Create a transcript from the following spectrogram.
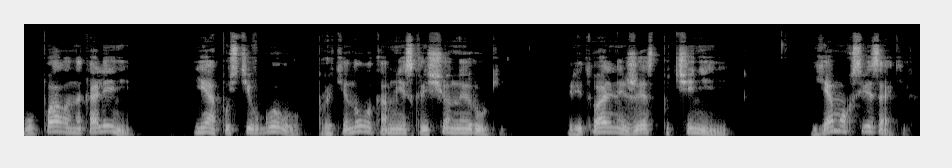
упала на колени и, опустив голову, протянула ко мне скрещенные руки, ритуальный жест подчинения. Я мог связать их.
